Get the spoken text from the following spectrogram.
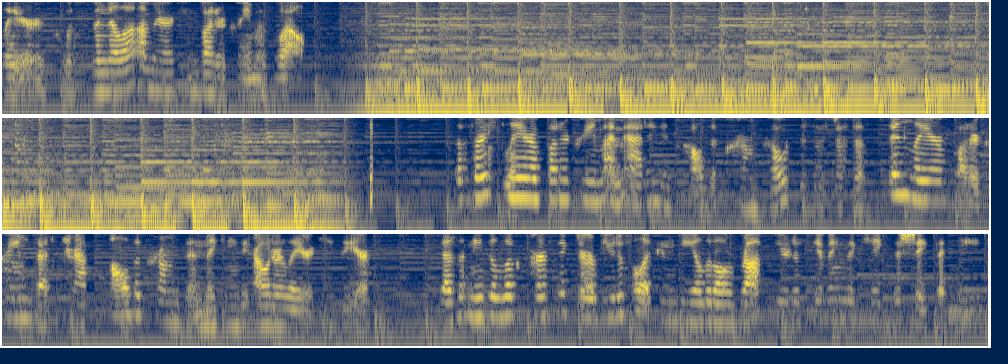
layers with vanilla American buttercream as well. First layer of buttercream I'm adding is called the crumb coat. This is just a thin layer of buttercream that traps all the crumbs in, making the outer layer easier. Doesn't need to look perfect or beautiful, it can be a little rough, you're just giving the cake the shape it needs.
